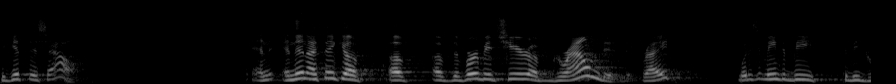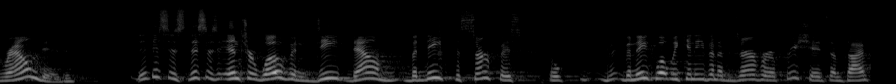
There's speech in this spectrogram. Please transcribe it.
to get this out. And, and then I think of, of, of the verbiage here of grounded, right? What does it mean to be, to be grounded? This is, this is interwoven deep down beneath the surface, beneath what we can even observe or appreciate sometimes.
